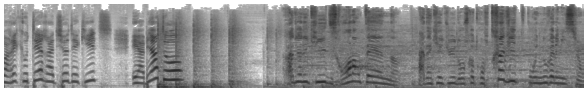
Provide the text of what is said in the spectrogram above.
D'avoir écouté Radio des Kids et à bientôt. Radio des Kids rend l'antenne. Pas d'inquiétude, on se retrouve très vite pour une nouvelle émission.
